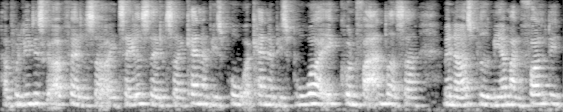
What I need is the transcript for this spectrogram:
har politiske opfattelser og italesættelser af cannabisbrug og cannabisbrugere ikke kun forandret sig, men er også blevet mere mangfoldigt,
